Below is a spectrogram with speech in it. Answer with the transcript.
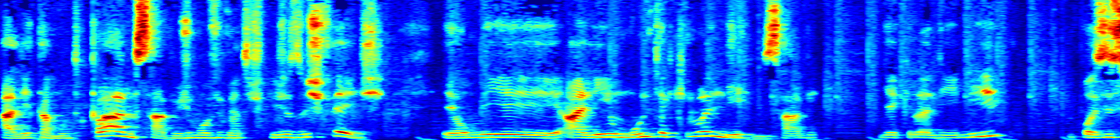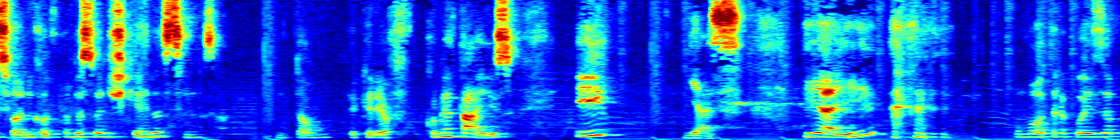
Ali tá muito claro, sabe? Os movimentos que Jesus fez. Eu me alinho muito aquilo ali, sabe? E aquilo ali me posiciona enquanto uma pessoa de esquerda, assim, sabe? Então, eu queria comentar isso. E, yes. E aí, uma outra coisa,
